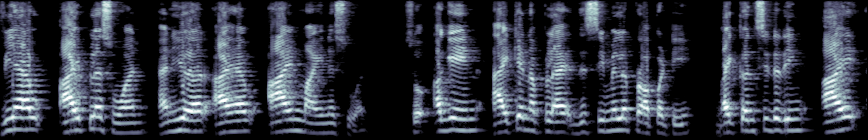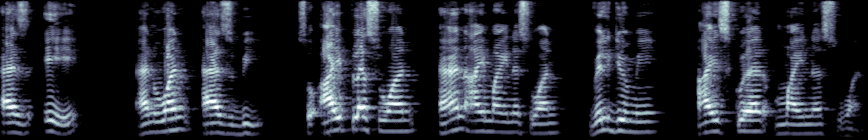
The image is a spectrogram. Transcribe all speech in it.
we have i plus 1 and here I have i minus 1. So again I can apply this similar property by considering i as a and 1 as b. So i plus 1 and i minus 1 will give me i square minus 1.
